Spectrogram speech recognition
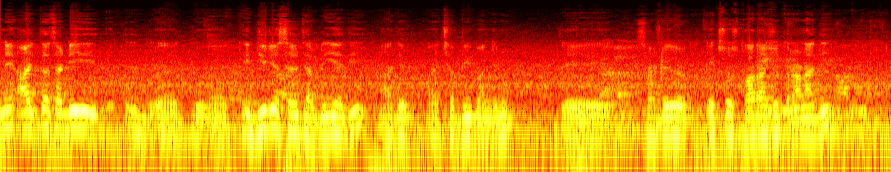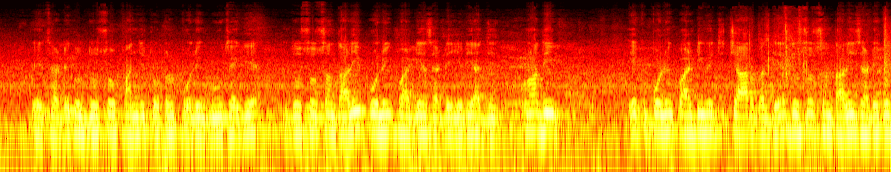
ਨਹੀਂ ਅੱਜ ਤਾਂ ਸਾਡੀ ਤੀਜੀ ਰਿਹਰਸਲ ਚੱਲ ਰਹੀ ਹੈ ਜੀ, ਅੱਜ 26 ਪੰਜ ਨੂੰ, ਤੇ ਸਾਡੇ 117 ਸ਼ੁਤਰਾਣਾ ਦੀ, ਤੇ ਸਾਡੇ ਕੋਲ 205 ਟੋਟਲ ਪੋਲਿੰਗ ਬੂਥ ਹੈਗੇ ਆ 247 ਪੋਲਿੰਗ ਪਾਰਟੀਆਂ ਸਾਡੇ ਜਿਹੜੀ ਅੱਜ ਉਹਨਾਂ ਦੀ ਇੱਕ ਪੋਲਿੰਗ ਪਾਰਟੀ ਵਿੱਚ ਚਾਰ ਬੰਦੇ ਆ 247 ਸਾਡੇ ਕੋਲ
